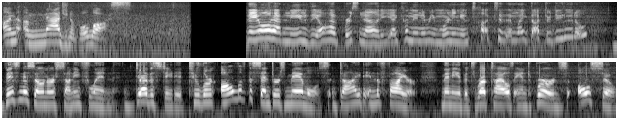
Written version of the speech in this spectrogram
unimaginable loss. They all have names, they all have personality. I come in every morning and talk to them like Dr. Dolittle. Business owner Sonny Flynn, devastated to learn all of the center's mammals died in the fire. Many of its reptiles and birds also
